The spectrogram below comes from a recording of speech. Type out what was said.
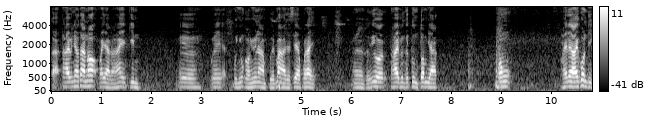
ก็ถ่ายเป็นแนวทางเนาะไปอยากให้กิน เออไปบุญยุเขาวอยู่น้ำเปิดมาอาจจะแซ่บก็ได้ เออก็ที่ว่าถ่ายเป็นกระตุ้นต้มอยากของภายหลายๆคนที่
